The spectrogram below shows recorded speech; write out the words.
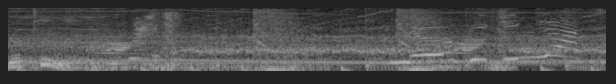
your team. No peeking yet!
